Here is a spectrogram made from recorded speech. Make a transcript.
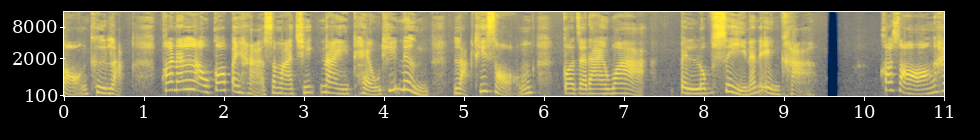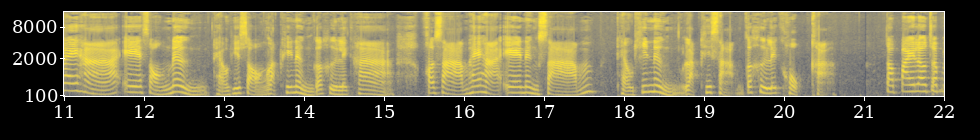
2 คือหลัก เพราะนั้นเราก็ไปหาสมาชิกในแถวที่ 1 หลักที่ 2 ก็จะได้ว่าเป็นลบ 4 นั่นเองค่ะ ข้อ 2 ให้หา a 2 1แถวที่ 2 หลักที่ 1 ก็คือเลข 5 ข้อ 3 ให้หา a 1 3แถวที่ 1 หลักที่ 3 ก็คือเลข 6 ค่ะ ต่อไปเราจะไป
